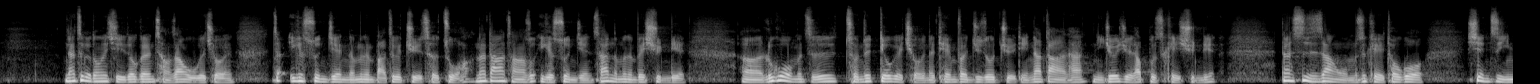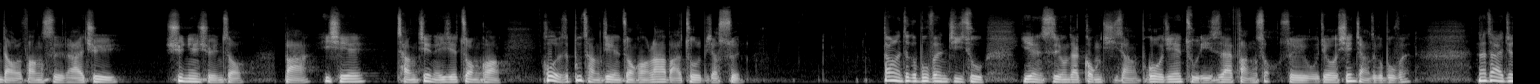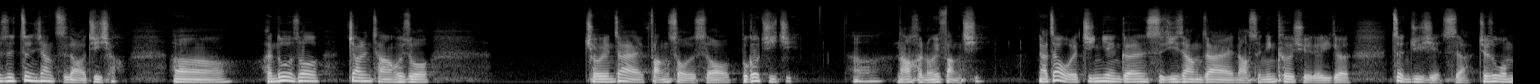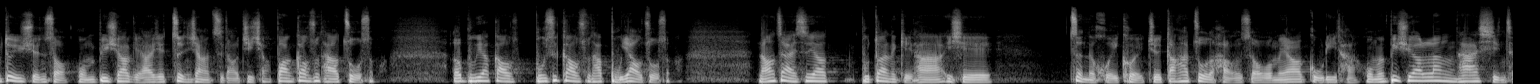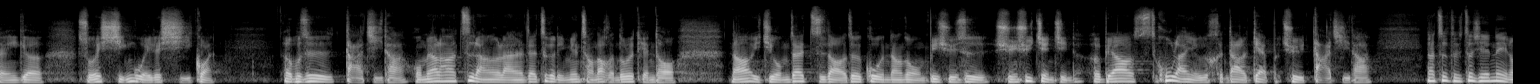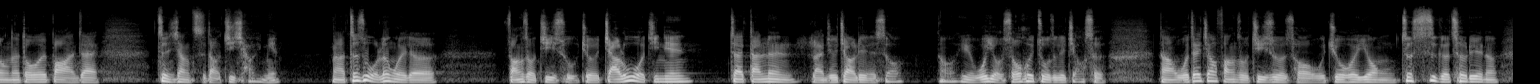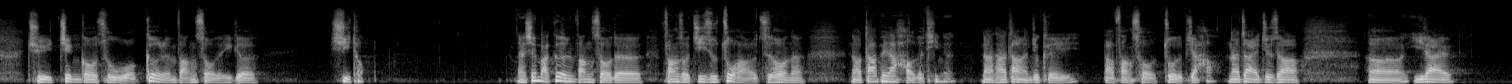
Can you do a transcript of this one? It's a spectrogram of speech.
那这个东西其实都跟场上五个球员在一个瞬间能不能把这个决策做好。那当然常常说一个瞬间，他能不能被训练？呃，如果我们只是纯粹丢给球员的天分去做决定，那当然他你就会觉得他不是可以训练。但事实上，我们是可以透过限制引导的方式来去训练选手，把一些常见的一些状况，或者是不常见的状况，让他把它做的比较顺。当然，这个部分技术也很适用在攻击上。不过我今天主题是在防守，所以我就先讲这个部分。那再来就是正向指导技巧。呃，很多的时候教练常常会说。球员在防守的时候不够积极啊，然后很容易放弃。那在我的经验跟实际上在脑神经科学的一个证据显示啊，就是我们对于选手，我们必须要给他一些正向的指导技巧，包括告诉他要做什么，而不要告不是告诉他不要做什么。然后再是要不断的给他一些正的回馈，就是当他做的好的时候，我们要鼓励他，我们必须要让他形成一个所谓行为的习惯。而不是打击他，我们要让他自然而然的在这个里面尝到很多的甜头，然后以及我们在指导这个过程当中，我们必须是循序渐进的，而不要忽然有一个很大的 gap 去打击他。那这这这些内容呢，都会包含在正向指导技巧里面。那这是我认为的防守技术。就假如我今天在担任篮球教练的时候，哦，因为我有时候会做这个角色。那我在教防守技术的时候，我就会用这四个策略呢，去建构出我个人防守的一个系统。那先把个人防守的防守技术做好了之后呢，然后搭配他好的体能，那他当然就可以把防守做的比较好。那再就是要呃依赖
